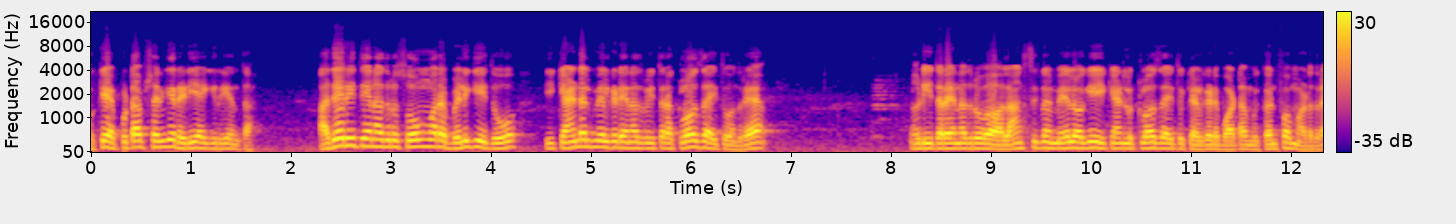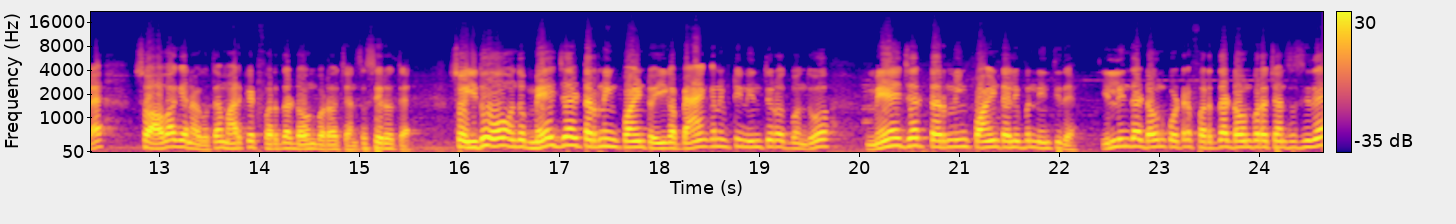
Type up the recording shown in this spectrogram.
ಓಕೆ ಪುಟ್ ಆಪ್ಷನ್ಗೆ ರೆಡಿ ಆಗಿರಿ ಅಂತ. ಅದೇ ರೀತಿ ಏನಾದರೂ ಸೋಮವಾರ ಬೆಳಿಗ್ಗೆ ಇದು, ಈ ಕ್ಯಾಂಡಲ್ ಮೇಲ್ಗಡೆ ಏನಾದರೂ ಈ ಥರ ಕ್ಲೋಸ್ ಆಯಿತು ಅಂದರೆ, ನೋಡಿ ಈ ಥರ ಏನಾದರೂ ಲಾಂಗ್ ಸಿಗ್ನಲ್ ಮೇಲೋಗಿ ಈ ಕ್ಯಾಂಡಲ್ ಕ್ಲೋಸ್ ಆಯಿತು ಕೆಳಗಡೆ ಬಾಟಮ್ ಕನ್ಫರ್ಮ್ ಮಾಡಿದ್ರೆ ಸೊ ಅವಾಗ ಏನಾಗುತ್ತೆ? ಮಾರ್ಕೆಟ್ ಫರ್ದರ್ ಡೌನ್ ಬರೋ ಚಾನ್ಸಸ್ ಇರುತ್ತೆ. ಸೊ ಇದು ಒಂದು ಮೇಜರ್ ಟರ್ನಿಂಗ್ ಪಾಯಿಂಟು ಈಗ ಬ್ಯಾಂಕ್ ನಿಫ್ಟಿ ನಿಂತಿರೋದು ಬಂದು ಮೇಜರ್ ಟರ್ನಿಂಗ್ ಪಾಯಿಂಟ್ ಅಲ್ಲಿ ಬಂದು ನಿಂತಿದೆ. ಇಲ್ಲಿಂದ ಡೌನ್ ಕೊಟ್ಟರೆ ಫರ್ದರ್ ಡೌನ್ ಬರೋ ಚಾನ್ಸಸ್ ಇದೆ.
